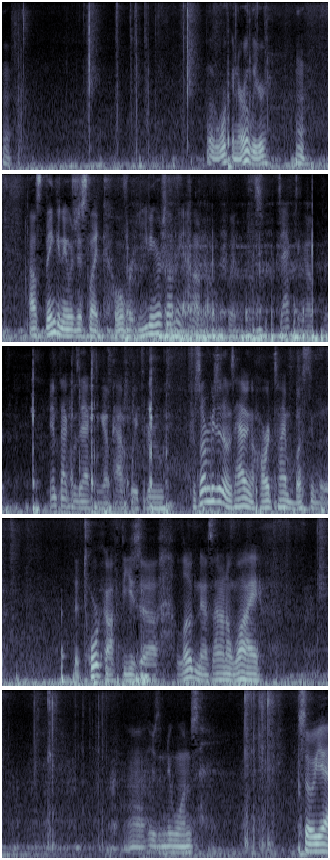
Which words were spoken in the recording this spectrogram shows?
Huh. It was working earlier. Hmm. I was thinking it was just like overheating or something. I don't know, but it's, it's acting up. The impact was acting up halfway through. For some reason, I was having a hard time busting the the torque off these uh, lug nuts. I don't know why. Uh, here's the new ones. So yeah,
